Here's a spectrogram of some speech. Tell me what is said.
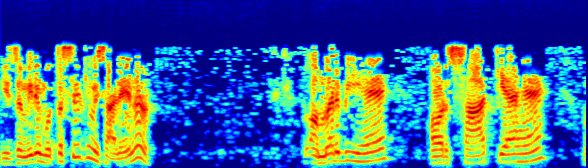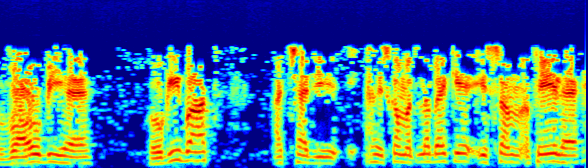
یہ ضمیر متصل کی مثال ہے نا؟ تو امر بھی ہے اور ساتھ کیا ہے؟ واؤ بھی ہے۔ ہوگی بات؟ اچھا جی اس کا مطلب ہے کہ اسم فیل ہے،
